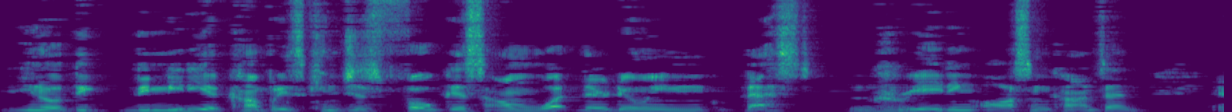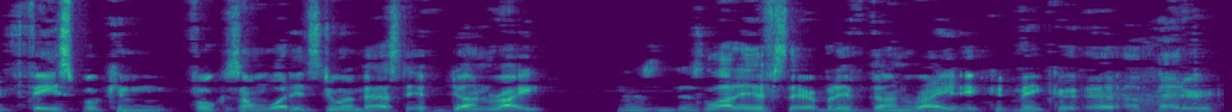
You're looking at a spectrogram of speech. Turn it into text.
you know the the media companies can just focus on what they're doing best, Mhm. creating awesome content, and Facebook can focus on what it's doing best. If done right, there's there's a lot of ifs there, but if done right, it could make a, a better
